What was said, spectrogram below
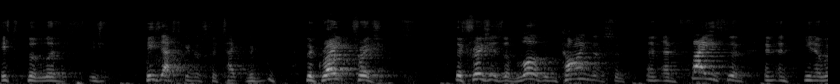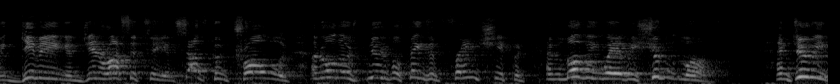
It's the least. He's, he's asking us to take the, the great treasures the treasures of love and kindness and, and, and faith and, and, and, you know, and giving and generosity and self-control and, and all those beautiful things and friendship and, and loving where we shouldn't love and doing,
